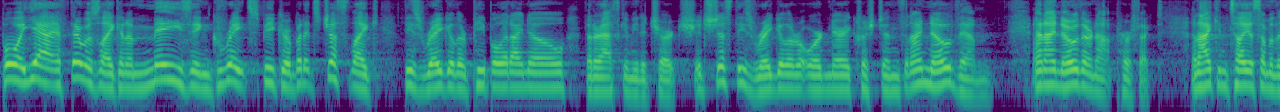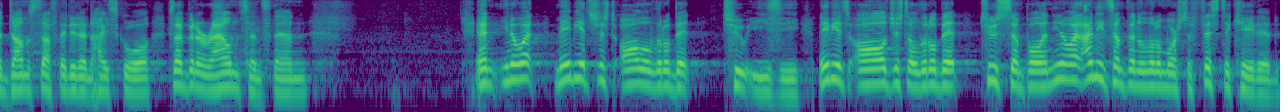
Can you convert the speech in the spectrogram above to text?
Boy, yeah, if there was like an amazing, great speaker, but it's just like these regular people that I know that are asking me to church. It's just these regular, ordinary Christians, and I know them, and I know they're not perfect. And I can tell you some of the dumb stuff they did in high school because I've been around since then. And you know what? Maybe it's just all a little bit too easy. Maybe it's all just a little bit too simple. And you know what? I need something a little more sophisticated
